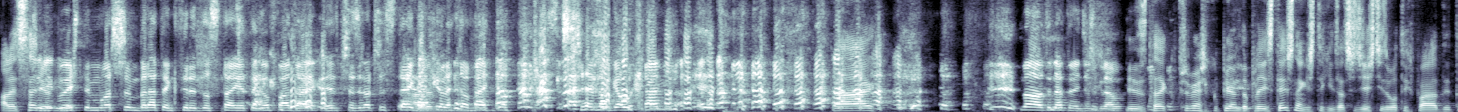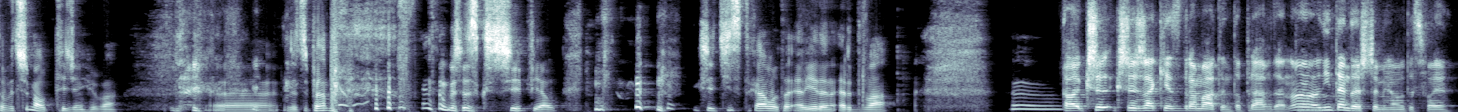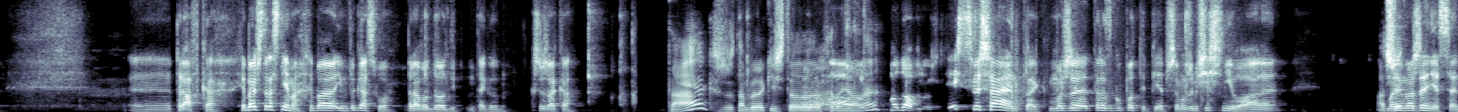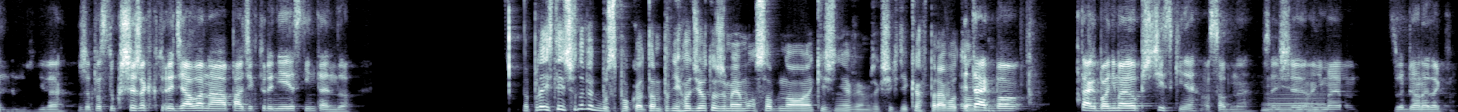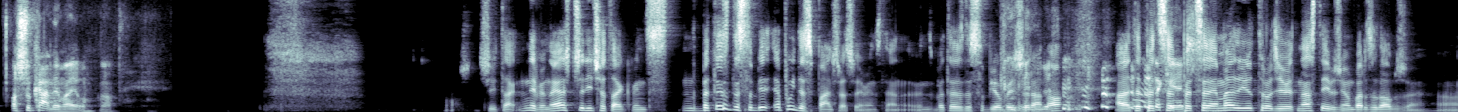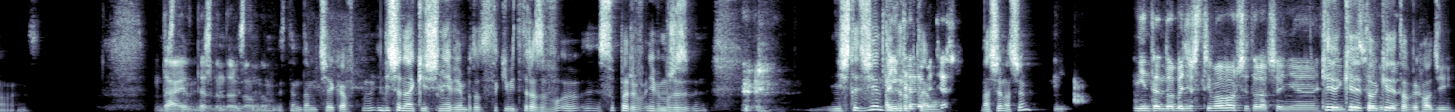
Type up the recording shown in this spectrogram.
Ale serio, Czyli byłeś tym młodszym bratem, który dostaje tego pada y, przezroczystego, Ale- fioletowego z trzema gałkami. tak, No, ty na tym będziesz grał. jest tak, przypomniałem się, kupiłem do PlayStation jakiś taki za 30 zł pady, to wytrzymał tydzień chyba. Że, pamiętam, pamiętam go, że skrzypiał. jak się ciskało to R1, R2. E, O, krzy, krzyżak jest dramatem, to prawda. No, Nintendo jeszcze miało te swoje e, prawka. Chyba już teraz nie ma, chyba im wygasło prawo do tego krzyżaka. Tak? Że tam było jakieś to chronione? Podobno, gdzieś słyszałem tak. Może teraz głupoty pieprzę, może mi się śniło, ale A moje czy, marzenie senne możliwe, że po prostu krzyżak, który działa na padzie, który nie jest Nintendo. no PlayStationowy był spoko, tam pewnie chodzi o to, że mają osobno jakieś, nie wiem, że jak się klika w prawo, to... E, tak, bo tak, bo oni mają przyciski, nie? Osobne. W sensie Mm. oni mają zrobione tak, oszukane mają. O. Czyli tak, nie wiem, no ja jeszcze liczę tak, więc BTSD sobie, ja pójdę spać raczej, więc ten, więc BTSD sobie obejrzę rano, ale te Takie PC. PCML jutro o 19 brzmią bardzo dobrze. O, więc Tak, ja jestem, też będę jestem, oglądał. Jestem, tam ciekaw. Liczę na jakieś, nie wiem, bo to jest taki widzę teraz w, super, nie wiem, może nie śledziłem tych rok temu. będziesz? Na czym, na czym? Nintendo będziesz streamował, czy to raczej nie? Kiedy, kiedy, to, kiedy to wychodzi?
